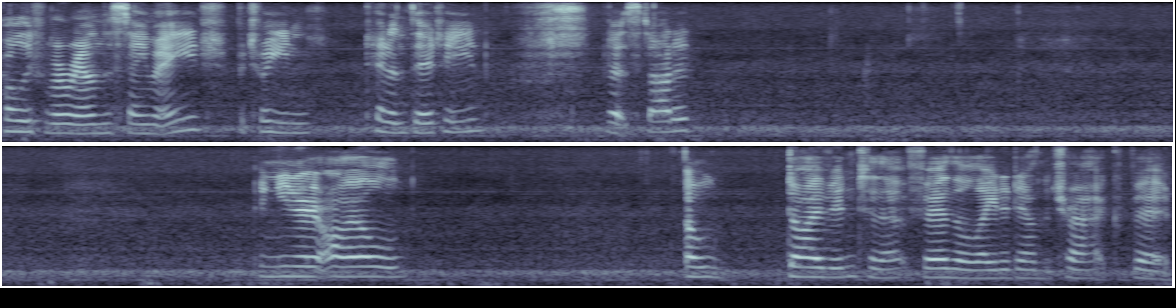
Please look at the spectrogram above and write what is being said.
probably from around the same age, between 10 and 13, that started. And you know, I'll I'll dive into that further later down the track, but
